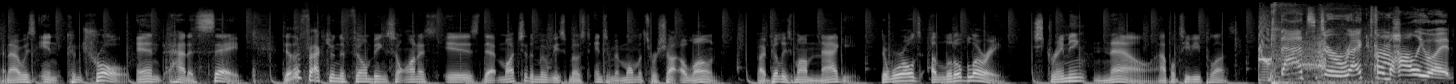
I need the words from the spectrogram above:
and I was in control and had a say. The other factor in the film being so honest is that much of the movie's most intimate moments were shot alone by Billie's mom, Maggie. The world's a little blurry. Streaming now, Apple TV Plus. That's direct from Hollywood.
